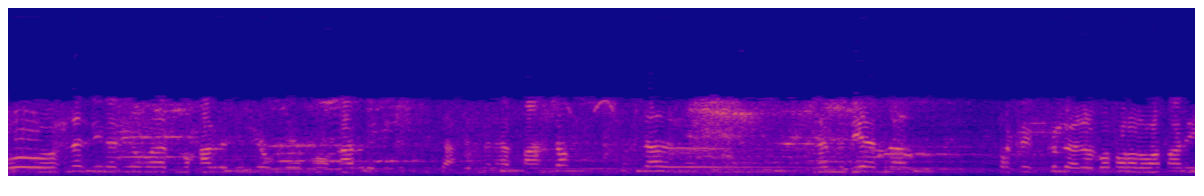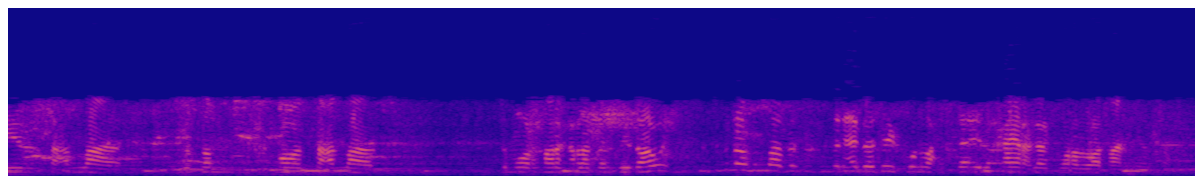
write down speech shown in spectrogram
وحنا جينا اليوم هذه المقابلة اليوم اللي هي مقابلة الافتتاح للملعب طنجة. حنا الهم ديالنا التركيز كله على البطولة الوطنية إن شاء الله. نطمحوا إن شاء الله. جمهور فريق الرجاء البيضاوي. نتمنى من الله باش الملعب هذا يكون واحد سائل خير على الكرة الوطنية. ان شاء الله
